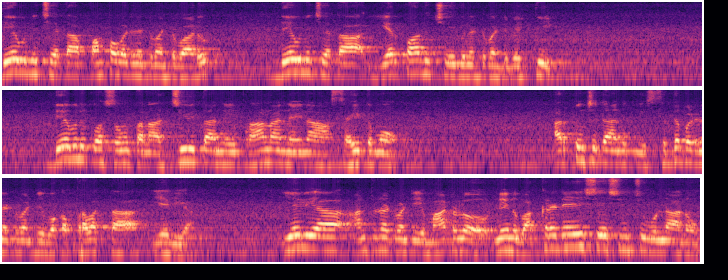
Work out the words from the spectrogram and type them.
దేవుని చేత పంపబడినటువంటి వాడు దేవుని చేత ఏర్పాటు చేయబడినటువంటి వ్యక్తి. దేవుని కోసం తన జీవితాన్ని ప్రాణాన్ని అయినా సహితము అర్పించడానికి సిద్ధపడినటువంటి ఒక ప్రవక్త ఏలియా. ఏలియా అంటున్నటువంటి మాటలో నేను ఒక్కడనే శేషించి ఉన్నాను.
